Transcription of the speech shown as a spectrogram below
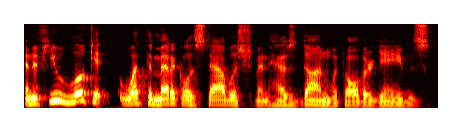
And if you look at what the medical establishment has done with all their games,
